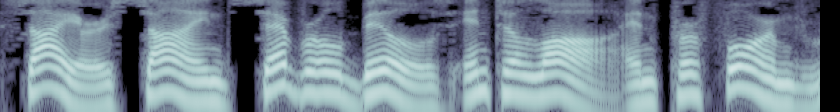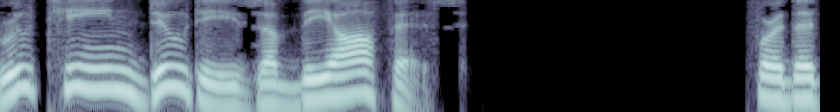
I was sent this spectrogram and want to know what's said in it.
Sires signed several bills into law and performed routine duties of the office. For the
